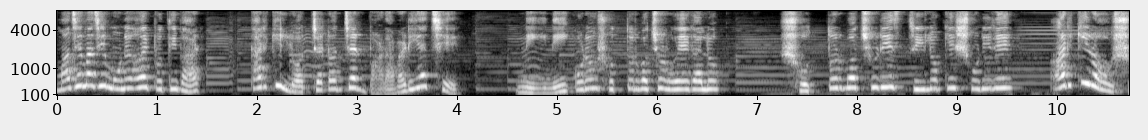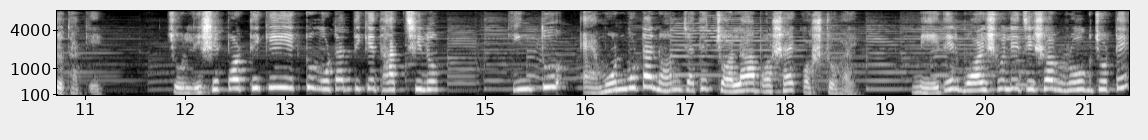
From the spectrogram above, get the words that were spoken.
মাঝে মাঝে মনে হয় প্রতিভার, তার কি লজ্জা টজ্জার বাড়াবাড়ি আছে? নেই নেই করেও সত্তর বছর হয়ে গেল। সত্তর বছরে স্ত্রীলোকের শরীরে আর কি রহস্য থাকে? চল্লিশের পর থেকেই একটু মোটার দিকে ধাচ্ছিল কিন্তু এমন মোটা নন যাতে চলা বসায় কষ্ট হয়। মেয়েদের বয়স হলে যেসব রোগ জোটে,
